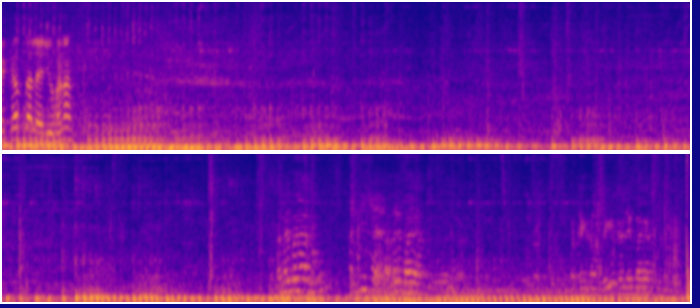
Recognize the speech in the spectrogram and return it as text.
ਇੱਕ ਹਫਤਾ ਲੈ ਜੂ, ਹਨਾ? ਥੱਲੇ ਬਾਇਆ ਤੂੰ। ਥੱਲੇ ਬਾਇਆ ਥੱਲੇ ਬਾਇਆ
